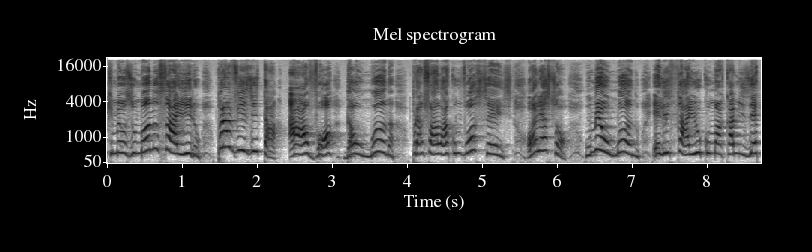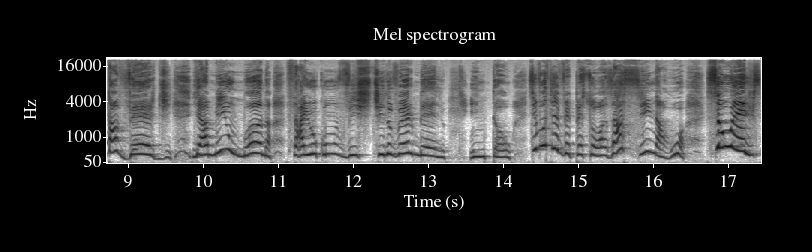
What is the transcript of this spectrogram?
Que meus humanos saíram para visitar a avó da humana para falar com vocês. Olha só, o meu humano, ele saiu com uma camiseta verde e a minha humana saiu com um vestido vermelho. Então, se você vê pessoas assim na rua, são eles,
